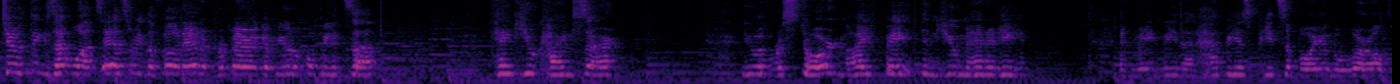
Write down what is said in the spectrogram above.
Two things at once, answering the phone and preparing a beautiful pizza. Thank you, kind sir. You have restored my faith in humanity and made me the happiest pizza boy in the world.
